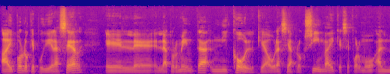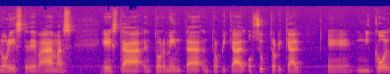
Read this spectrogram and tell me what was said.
hay por lo que pudiera ser eh, la tormenta Nicole, que ahora se aproxima y que se formó al noreste de Bahamas. Esta tormenta tropical o subtropical, eh, Nicole,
